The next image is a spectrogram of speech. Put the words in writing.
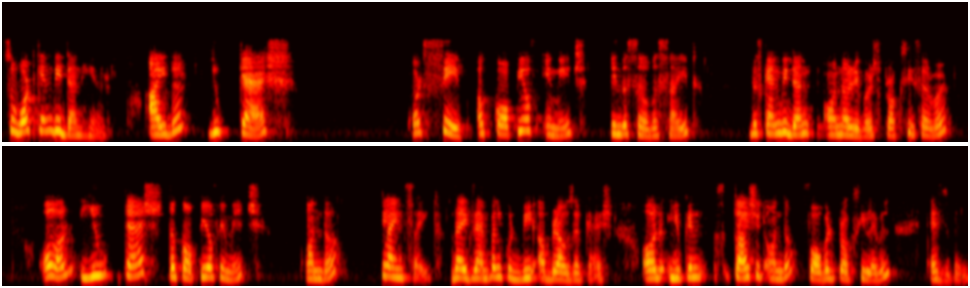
So what can be done here? Either you cache or save a copy of image in the server side. This can be done on a reverse proxy server or you cache the copy of image on the client side. The example could be a browser cache or you can cache it on the forward proxy level as well.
